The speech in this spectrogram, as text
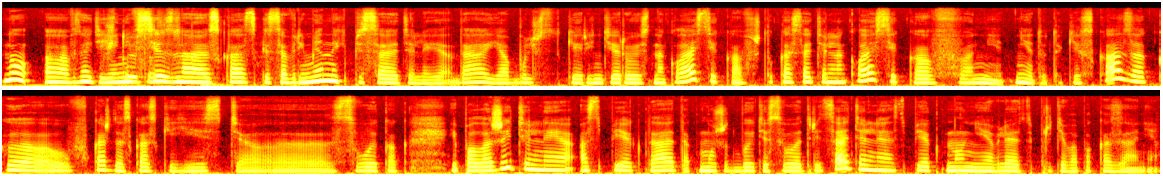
Ну, а, знаете, я не все знаю сказки современных писателей, да, я больше все-таки ориентируюсь на классиков. Что касательно классиков, нет, нету таких сказок. В каждой сказке есть э, свой как и положительный аспект, да, так может быть и свой отрицательный аспект, но не является противопоказанием.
